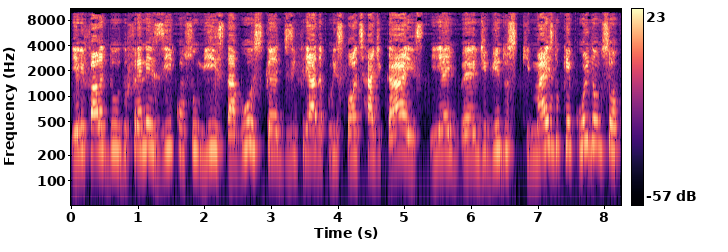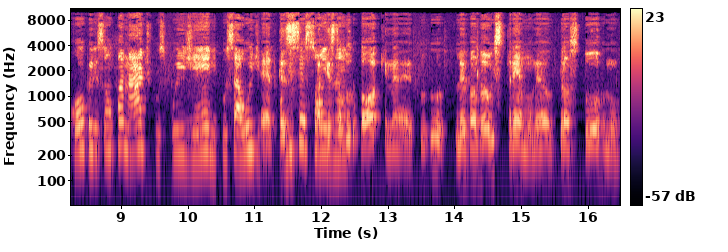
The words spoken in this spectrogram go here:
e ele fala do, do, frenesi consumista, a busca desenfreada por esportes radicais, e aí, indivíduos que mais do que cuidam do seu corpo, eles são fanáticos por higiene, por saúde, é, obsessões. A questão né? do toque, né? É tudo levando ao extremo, né? O transtorno.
